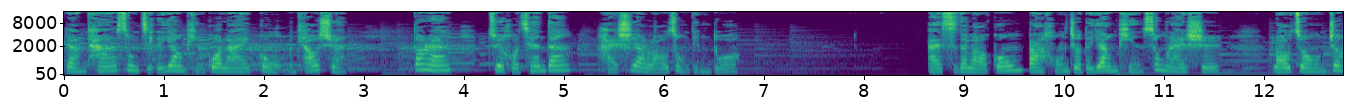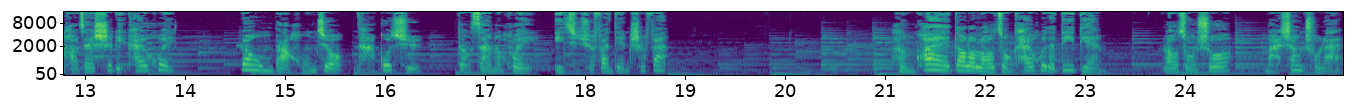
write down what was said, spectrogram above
让他送几个样品过来供我们挑选。当然，最后签单还是要老总定夺。S 的老公把红酒的样品送来时，老总正好在市里开会，让我们把红酒拿过去，等散了会一起去饭店吃饭。很快到了老总开会的地点，老总说马上出来，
